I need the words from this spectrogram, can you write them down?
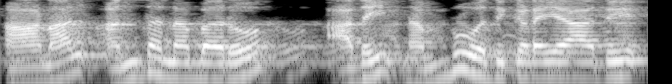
ஆனால் அந்த நபரோ அதை நம்புவது கிடையாது.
